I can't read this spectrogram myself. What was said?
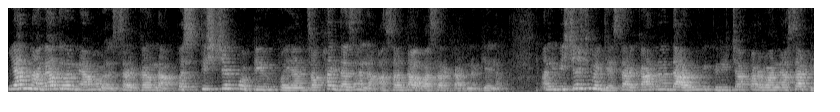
या नव्या धोरणामुळे सरकारला पस्तीसशे कोटी रुपयांचा फायदा झाला असा दावा सरकारनं केला. आणि विशेष म्हणजे सरकारनं दारू विक्रीच्या परवान्यासाठी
